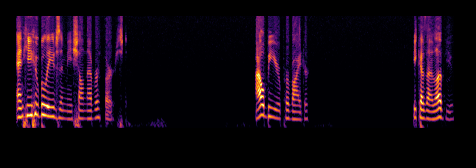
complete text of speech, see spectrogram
and he who believes in me shall never thirst. I'll be your provider because I love you.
